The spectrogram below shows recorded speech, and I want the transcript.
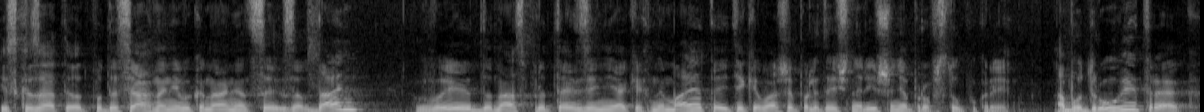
і сказати, от по досягненні виконання цих завдань ви до нас претензій ніяких не маєте, і тільки ваше політичне рішення про вступ України. Або другий трек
